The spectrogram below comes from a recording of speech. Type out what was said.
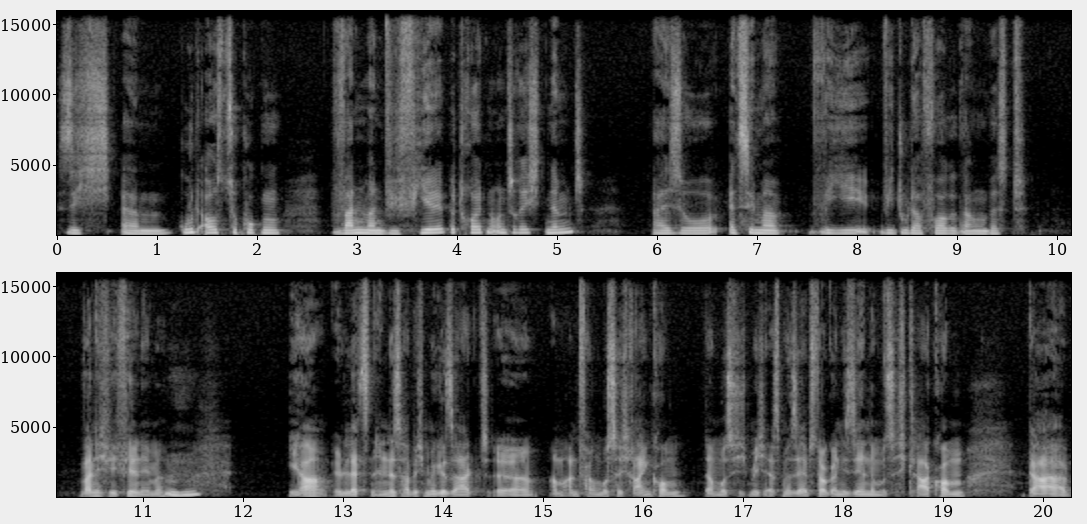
sich ähm, gut auszugucken, wann man wie viel betreuten Unterricht nimmt. Also erzähl mal, wie, wie du da vorgegangen bist. Wann ich wie viel nehme? Mhm. Ja, letzten Endes habe ich mir gesagt, äh, am Anfang muss ich reinkommen, da muss ich mich erstmal selbst organisieren, da muss ich klarkommen. Da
